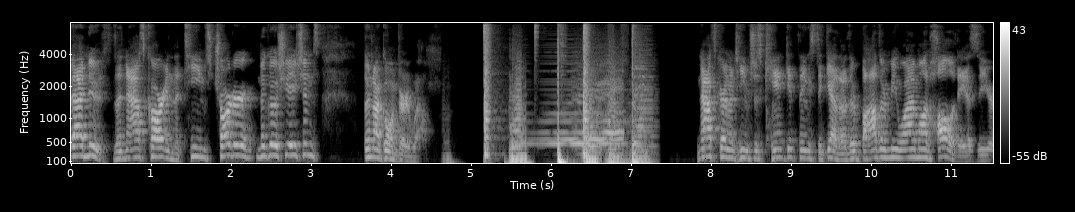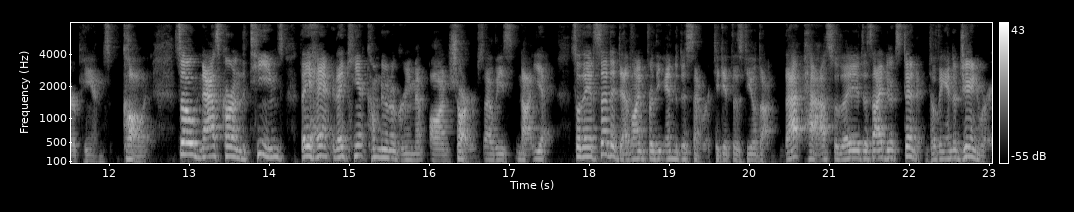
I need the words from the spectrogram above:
Bad news the NASCAR and the team's charter negotiations, they're not going very well. NASCAR and the teams just can't get things together. They're bothering me while I'm on holiday, as the Europeans call it. So NASCAR and the teams, they they can't come to an agreement on charters, at least not yet. So they had set a deadline for the end of December to get this deal done. That passed, so they decided to extend it until the end of January.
